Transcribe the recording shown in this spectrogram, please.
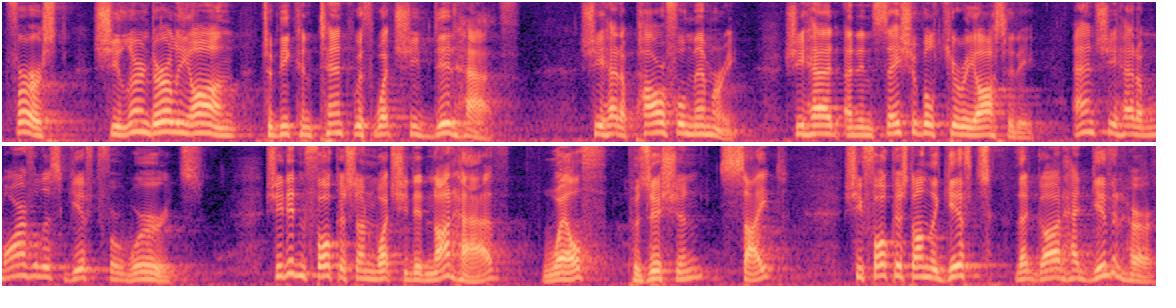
First, she learned early on to be content with what she did have. She had a powerful memory, she had an insatiable curiosity, and she had a marvelous gift for words. She didn't focus on what she did not have, wealth, position, sight. She focused on the gifts that God had given her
